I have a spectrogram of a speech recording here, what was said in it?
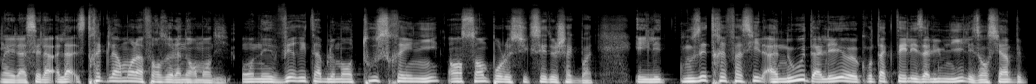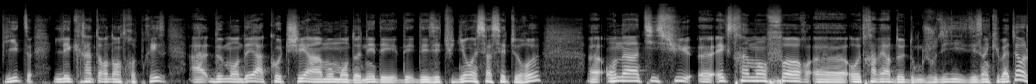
Et là, c'est très clairement la force de la Normandie. On est véritablement tous réunis ensemble pour le succès de chaque boîte. Et il nous est très facile à nous d'aller euh, contacter les alumni, les anciens pépites, les créateurs d'entreprises, à demander à coacher à un moment donné des, des, étudiants. Et ça, c'est heureux. Euh, on a un tissu euh, extrêmement fort au travers de, donc je vous dis, des incubateurs.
